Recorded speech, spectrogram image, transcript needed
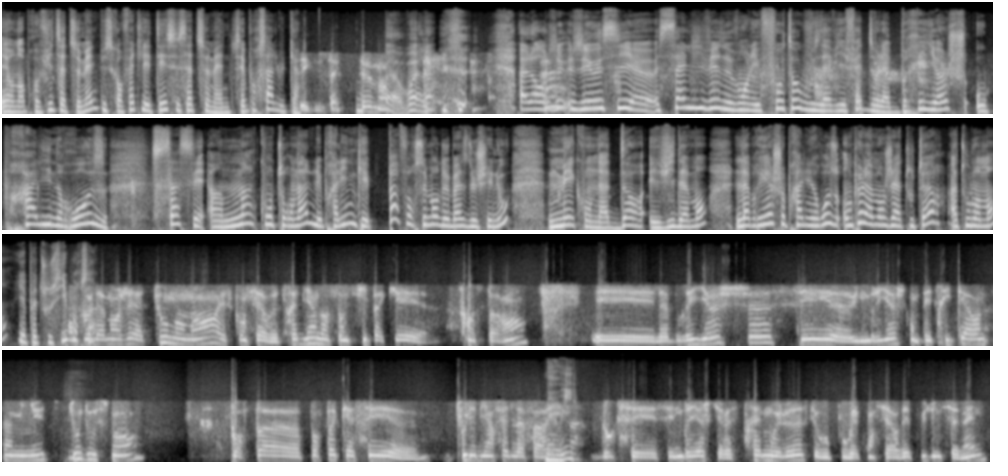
Et on en profite cette semaine, puisqu'en fait, l'été, c'est cette semaine. C'est pour ça, Lucas. Exactement. Bah, voilà. Alors, j'ai aussi euh, salivé devant les photos que vous aviez faites de la brioche aux pralines roses. Ça, c'est un incontournable. Les pralines qui est pas forcément de base de chez nous, mais qu'on adore évidemment. La brioche aux pralines roses, on peut la manger à toute heure, à tout moment. Il n'y a pas de souci pour ça. On peut la manger à tout moment. Elle se conserve très bien dans son petit paquet euh, transparent. Et la brioche, c'est euh, une brioche qu'on pétrit 45 minutes tout doucement pour pas pour pas casser euh, tous les bienfaits de la farine. Donc c'est une brioche qui reste très moelleuse que vous pouvez conserver plus d'une semaine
